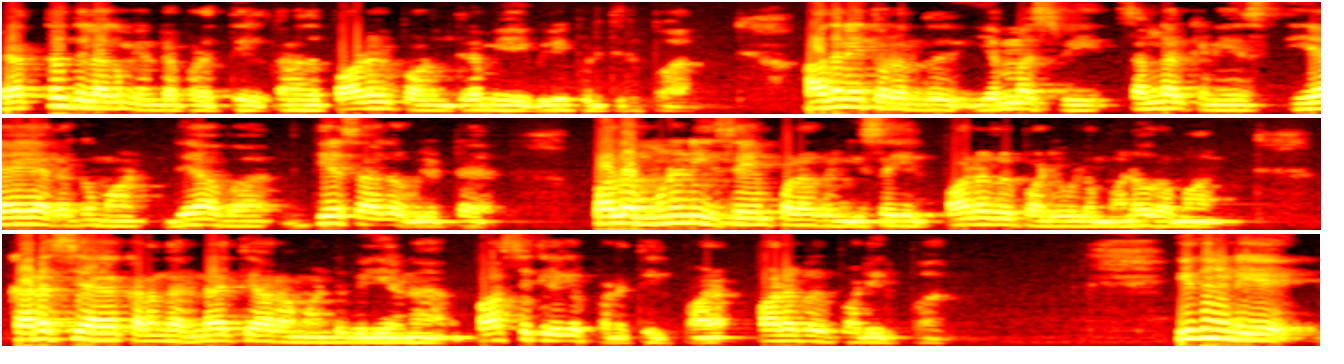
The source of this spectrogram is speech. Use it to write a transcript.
இரத்த திலகம் என்ற படத்தில் தனது பாடல் பாடும் திறமையை வெளிப்படுத்தியிருப்பார். அதனைத் தொடர்ந்து எம்எஸ்வி சங்கர் கணேஷ் ஏ ஆர் ரகுமான் தேவா வித்யாசாகர் உள்ளிட்ட பல முன்னணி இசையமைப்பாளர்களின் இசையில் பாடல்கள் பாடியுள்ள மனோரமா கடைசியாக கடந்த இரண்டாயிரத்தி ஆறாம் ஆண்டு வெளியான பாசிக்கிளிகள் படத்தில் பா- பாடல்கள் பாடியிருப்பார். இதனிடையே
